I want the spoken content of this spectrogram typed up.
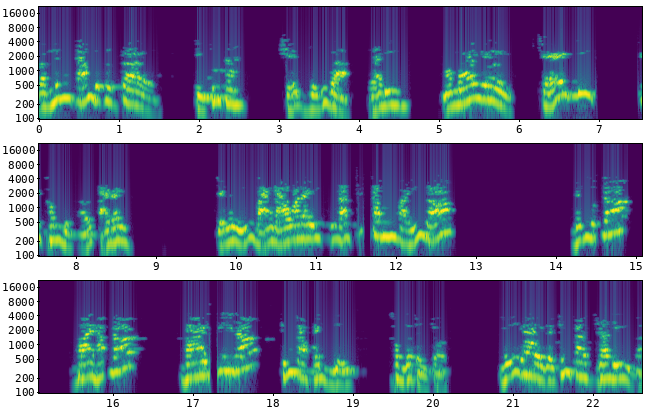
và linh cảm được cuộc trời thì chúng ta sẽ vững vàng ra đi. Mà mọi người sẽ đi, chứ không được ở tại đây. Cho nên những bạn đạo ở đây cũng đã quyết tâm và hiểu rõ. Định luật đó, bài học đó, bài thi đó chúng ta phải giữ, không có từ chối. Giữ rồi rồi chúng ta ra đi và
